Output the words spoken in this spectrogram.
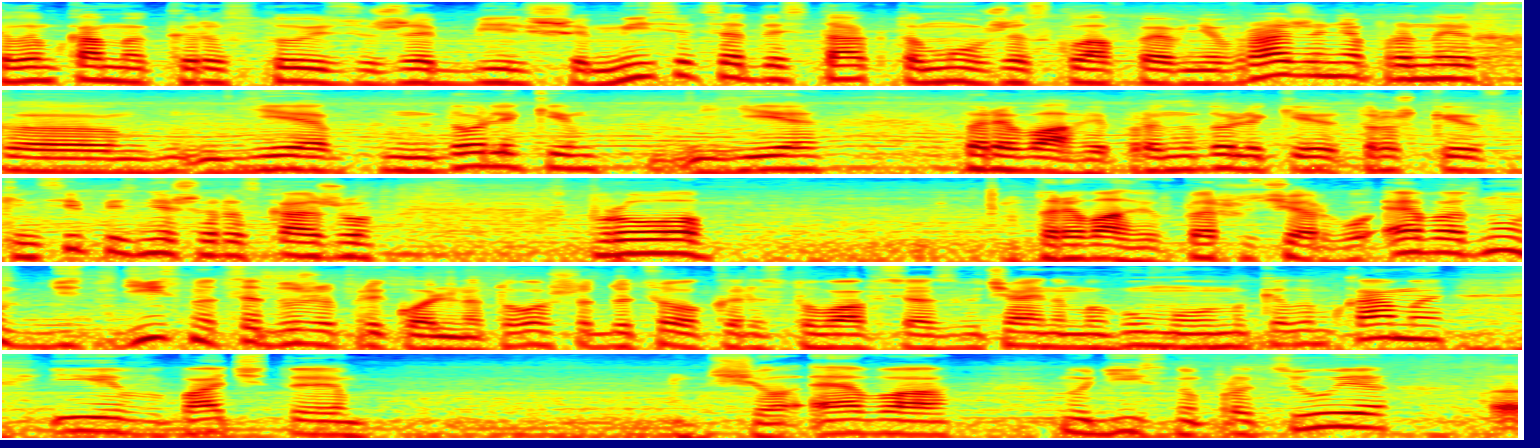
Килимками користуюсь вже більше місяця, десь так, тому вже склав певні враження про них. Е, Є недоліки, є переваги. Про недоліки трошки в кінці пізніше розкажу. Про переваги в першу чергу Ева. Ну дійсно це дуже прикольно, тому що до цього користувався звичайними гумовими килимками, і бачите, що Ева ну дійсно працює. е,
